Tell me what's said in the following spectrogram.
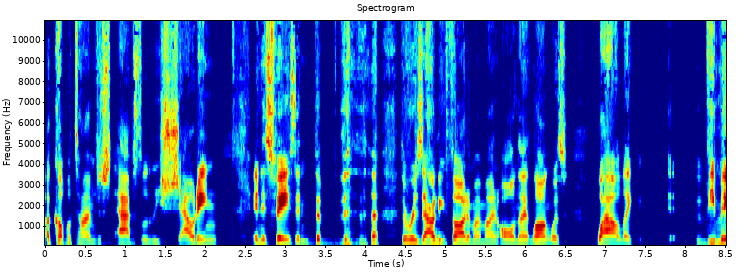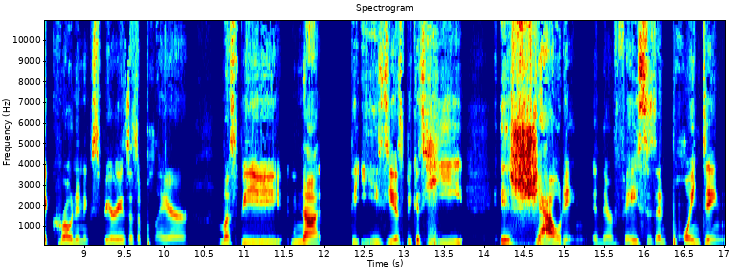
a couple times, just absolutely shouting in his face, and the, the the resounding thought in my mind all night long was, "Wow, like the Mick Cronin experience as a player must be not the easiest because he." Is shouting in their faces and pointing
